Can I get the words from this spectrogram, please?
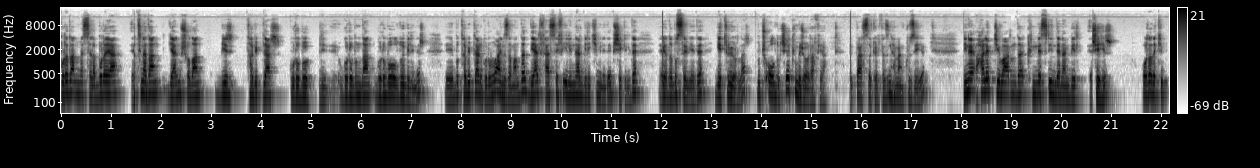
Buradan mesela buraya Atina'dan gelmiş olan bir tabipler grubu grubundan grubu olduğu bilinir. E, bu tabipler grubu aynı zamanda diğer felsefi ilimler birikimini de bir şekilde e, ya da bu seviyede getiriyorlar. Bu oldukça yakın bir coğrafya. Basra Körfezi'nin hemen kuzeyi. Yine Halep civarında Künnesrin denen bir e, şehir. Oradaki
